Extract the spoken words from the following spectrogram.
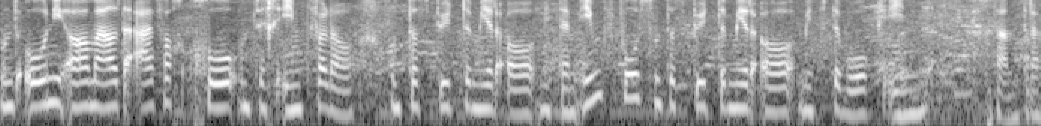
und ohne Anmelden einfach kommen und sich impfen lassen. Und das bieten wir an mit dem Impfbus und das bieten wir an mit den Walk-in-Zentren.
